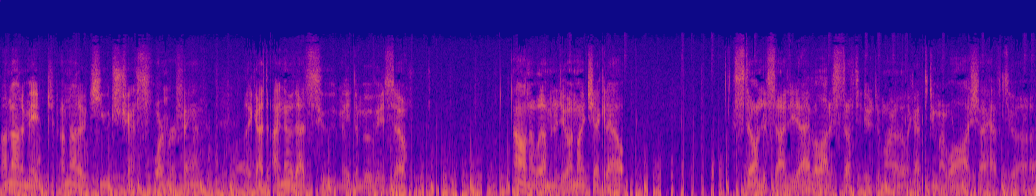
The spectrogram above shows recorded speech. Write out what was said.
I'm not a made, I'm not a huge Transformer fan. Like, I, I know that's who made the movie, so... I don't know what I'm gonna do. I might check it out. Still undecided. I have a lot of stuff to do tomorrow. Like, I have to do my wash. I have to, uh...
